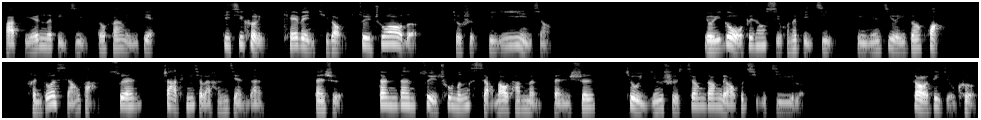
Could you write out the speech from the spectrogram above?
把别人的笔记都翻了一遍。第七课里，Kevin 提到最重要的就是第一印象。有一个我非常喜欢的笔记，里面记了一段话。很多想法虽然乍听起来很简单，但是单单最初能想到它们本身就已经是相当了不起的记忆了。到了第九课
